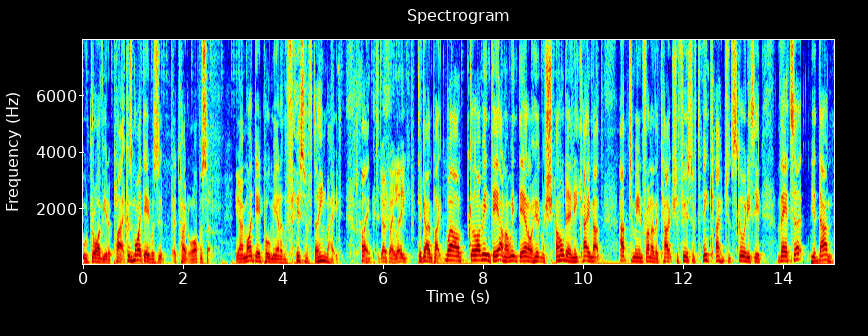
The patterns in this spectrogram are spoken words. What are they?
will drive you to play it. Because my dad was a, a total opposite. You know, my dad pulled me out of the first 15, mate. Like to go play league. to go and play. Well, because I went down, I went down, I hurt my shoulder, and he came up up to me in front of the coach, the first 15 coach at school, and he said, That's it, you're done.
